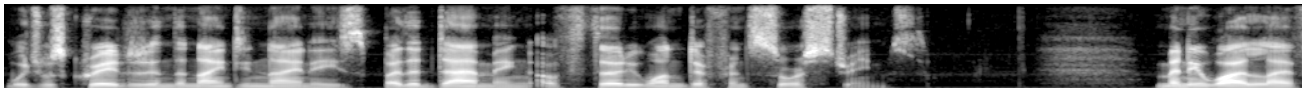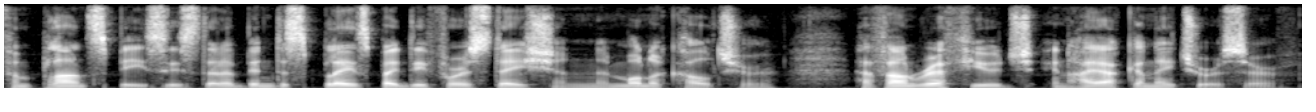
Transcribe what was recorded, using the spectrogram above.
which was created in the 1990s by the damming of 31 different source streams. Many wildlife and plant species that have been displaced by deforestation and monoculture have found refuge in Hayaka Nature Reserve.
